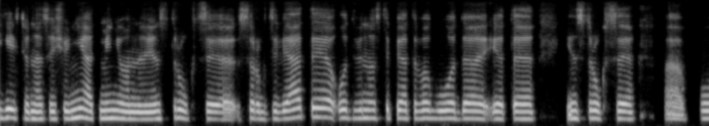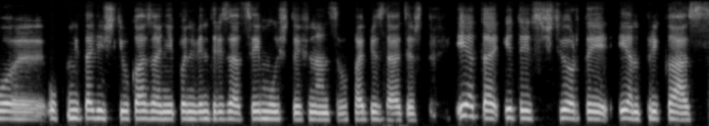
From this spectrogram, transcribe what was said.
есть у нас еще не отмененная инструкция 49 от 95 года. Это инструкция а, по методические указания по инвентаризации имущества и финансовых обязательств. Это и 34 Н приказ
